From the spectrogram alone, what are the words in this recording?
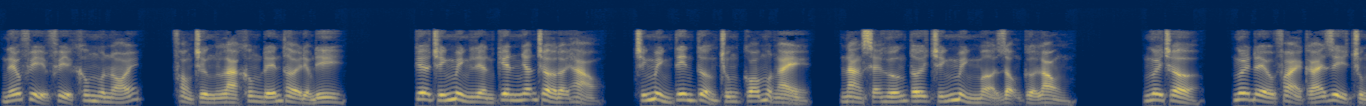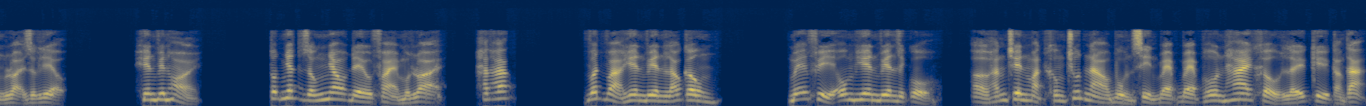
nếu phỉ phỉ không muốn nói, phỏng chừng là không đến thời điểm đi. Kia chính mình liền kiên nhẫn chờ đợi hảo, chính mình tin tưởng chung có một ngày, nàng sẽ hướng tới chính mình mở rộng cửa lòng. Ngươi chờ, ngươi đều phải cái gì chủng loại dược liệu? Hiên viên hỏi. Tốt nhất giống nhau đều phải một loại, hắc hắc. Vất vả hiên viên lão công. Mễ phỉ ôm hiên viên dịch cổ, ở hắn trên mặt không chút nào bùn xỉn bẹp bẹp hôn hai khẩu lấy kỳ cảm tạ.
